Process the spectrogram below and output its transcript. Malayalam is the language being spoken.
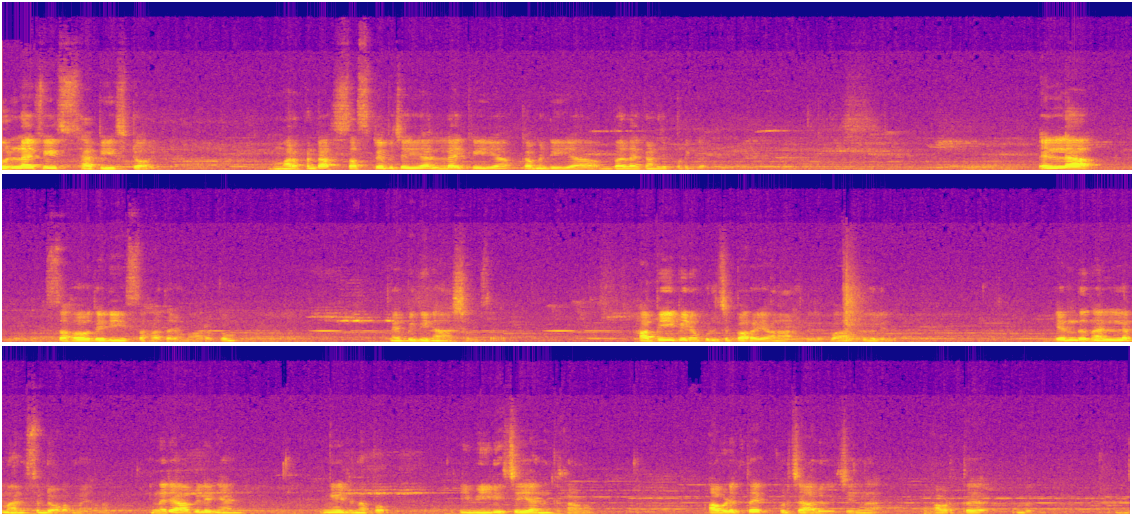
ലൈഫ് ഈസ് ഹാപ്പി സ്റ്റോറി മറക്കണ്ട സബ്സ്ക്രൈബ് ചെയ്യുക ലൈക്ക് ചെയ്യുക കമന്റ് ചെയ്യുക ബെല്ലൈക്കാണ് പൊടിക്കുക. എല്ലാ സഹോദരി സഹോദരന്മാർക്കും നബിദിന ആശംസകൾ ഹബീബിനെ കുറിച്ച് പറയാനാണെങ്കിൽ വാക്കുകളിൽ എന്ത് നല്ല മനസ്സിന്റെ ഉടമയാണ് ഇന്ന് രാവിലെ ഞാൻ ഇങ്ങനെ ഇരുന്നപ്പോൾ ഈ വീഡിയോ ചെയ്യാനും കാണാം. അവിടുത്തെ കുറിച്ച് ആലോചിച്ച് ഇന്ന് അവിടുത്തെ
